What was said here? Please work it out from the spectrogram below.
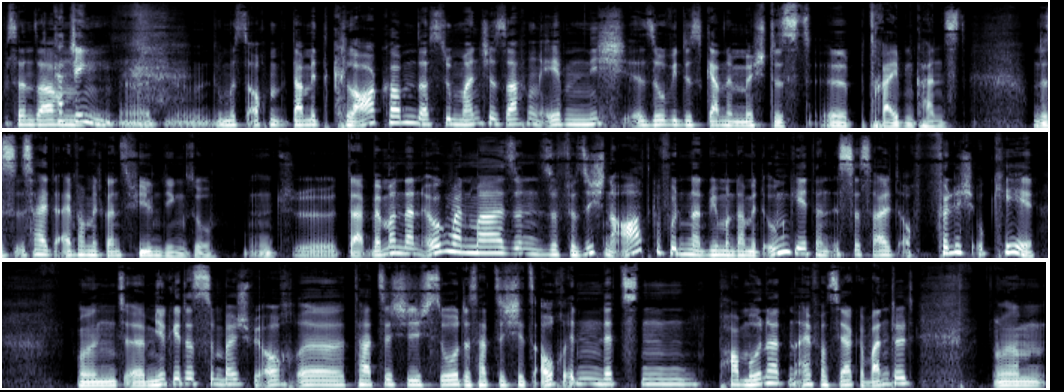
musst dann sagen, äh, du musst auch damit klarkommen, dass du manche Sachen eben nicht so, wie du es gerne möchtest, äh, betreiben kannst. Und das ist halt einfach mit ganz vielen Dingen so. Und äh, da, wenn man dann irgendwann mal so, so für sich eine Art gefunden hat, wie man damit umgeht, dann ist das halt auch völlig okay. Und äh, mir geht das zum Beispiel auch äh, tatsächlich so, das hat sich jetzt auch in den letzten paar Monaten einfach sehr gewandelt. Ähm,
